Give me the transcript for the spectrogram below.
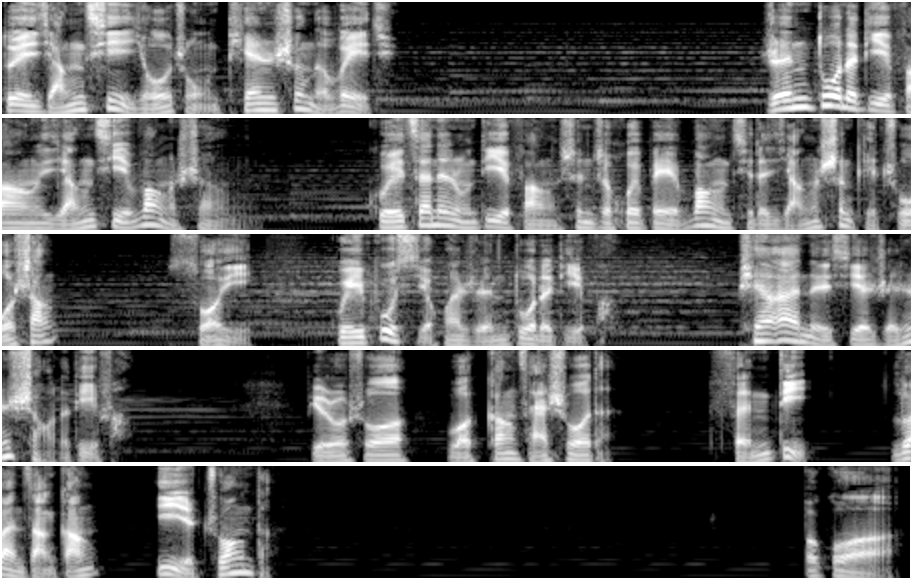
对阳气有种天生的畏惧。人多的地方阳气旺盛，鬼在那种地方甚至会被旺气的阳盛给灼伤，所以鬼不喜欢人多的地方，偏爱那些人少的地方，比如说我刚才说的坟地、乱葬岗、义庄等。不过，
